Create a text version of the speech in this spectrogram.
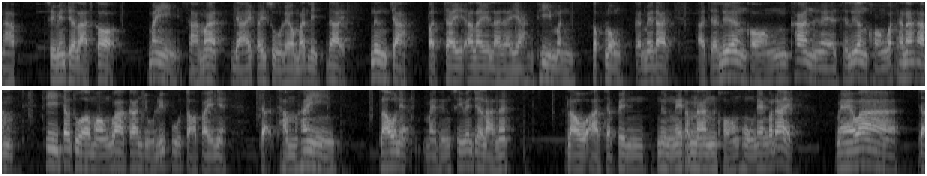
นะครับซีเวนเจอร์ลาดก็ไม่สามารถย้ายไปสู่เรอัลมาดริดได้ เนื่องจากปัจจัยอะไรหลาย ๆ อย่างที่มันตกลงกันไม่ได้ อาจจะเรื่องของค่าเหนื่อย อาจจะเรื่องของวัฒนธรรม ที่เจ้าตัวมองว่าการอยู่ลิเวอร์พูต่อไปเนี่ยจะทำให้เราเนี่ยหมายถึงซีเวนเจอร์ลาดนะเราอาจจะเป็นหนึ่งในตำนานของหงแดงก็ได้ แม้ว่าจะ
